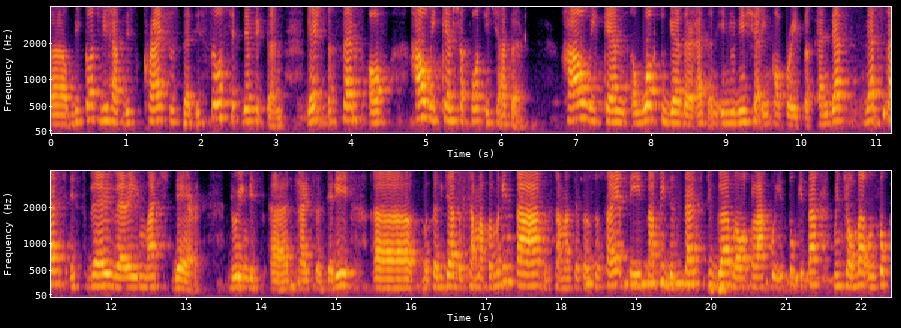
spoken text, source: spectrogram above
uh, because we have this crisis that is so significant there's a sense of how we can support each other how we can uh, work together as an Indonesia incorporated. And that that sense is very very much there during this uh, crisis. Jadi uh, bekerja bersama pemerintah, bersama civil society, tapi the sense juga bahwa pelaku itu kita mencoba untuk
